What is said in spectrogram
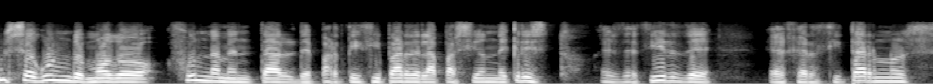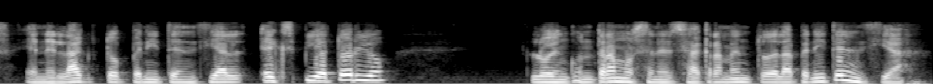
Un segundo modo fundamental de participar de la pasión de Cristo, es decir, de ejercitarnos en el acto penitencial expiatorio, lo encontramos en el sacramento de la penitencia,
